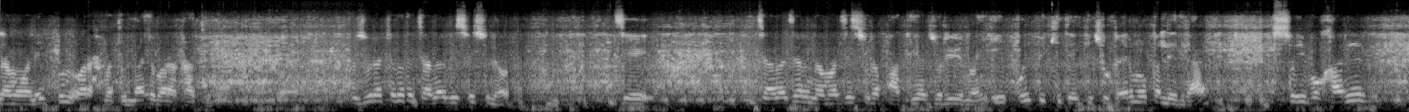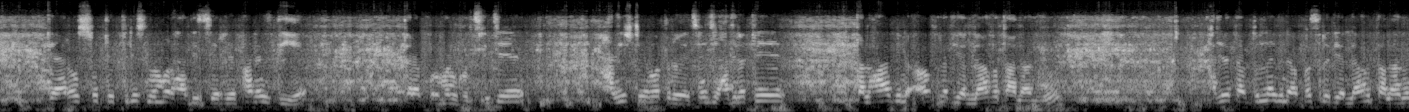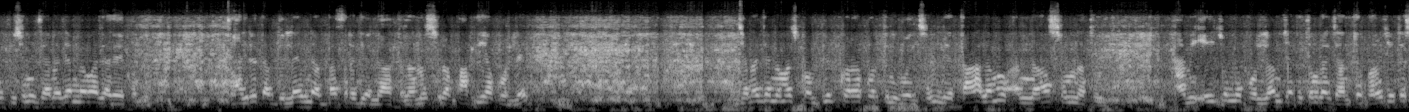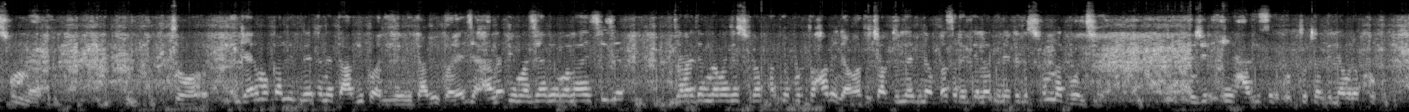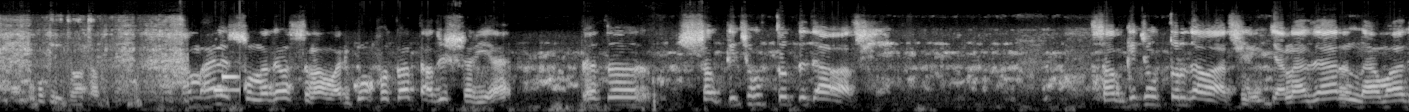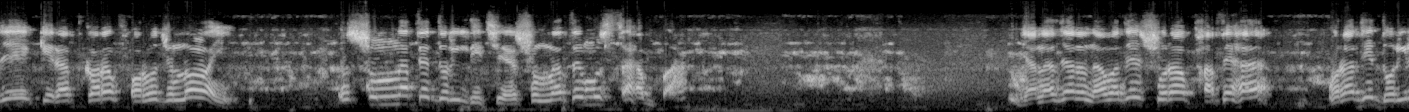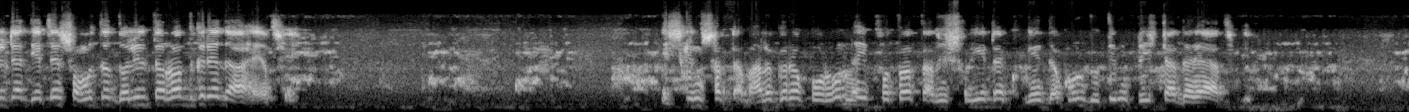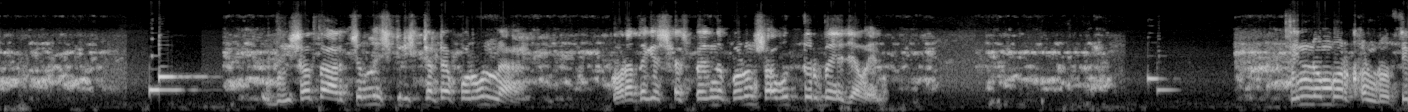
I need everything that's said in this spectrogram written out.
আসসালামু আলাইকুম ওয়া রাহমাতুল্লাহি ওয়া বারাকাতুহু। হুজুর, একটা কথা জানার বিষয় ছিল যে জানাজার নামাজে সূরা ফাতিহা জরুরি নয়। এই পরিপ্রেক্ষিতে কিছু গায়ের মোকাল্লিদরা সহি বুখারীর তেরোশো তেত্রিশ নম্বর হাদিসের রেফারেন্স দিয়ে তারা প্রমাণ করছে যে হাদিসটি মত রয়েছে যে হাজরাতে তালহা বিন আউফ রাদিয়াল্লাহু তাআলা আনহু হজরত আবদুল্লাহ বিন আব্বাস রাজি আল্লাহ তালানোর পিছনে জানাজার নামাজ আদায় করলেন। হজরত আবদুল্লাহ বিন আব্বাস রাজি আল্লাহ তালানো সুরা ফাতিহা পড়লে জানাজার নামাজ কমপ্লিট করার পর তিনি বলছেন যে তা আলামু আল্লাহ সুন্নাতুন। আমি এই জন্য বললাম যাতে তোমরা জানতে পারো যে এটা সুন্নাত তো গ্যার মোকাল্লিদরা এখানে দাবি করে যে দাবি করে যে, হানাফি মাঝহাবে বলা হয়েছে যে, জানাজার নামাজে সুরা ফাতিহা পড়তে হবে না। অথচ আবদুল্লাহ বিন আব্বাস রাজি আল্লাহ এটাকে সুন্নাত বলছে। হুজুর এই হাদিসের উত্তরটা দিলে আমরা খুব উপকৃত হতাম। আমাদের সুন্নাতে আসসালামু আলাইকুম। ফতোয়া তাজুস শরিয়া। তো সবকিছু উত্তর তো দেওয়া আছে। সবকিছু উত্তর দেওয়া আছে। জানাজার নামাজে কেরাত করা ফরজ নয়। সুন্নাতে দলিল দিচ্ছে সুন্নাতে মুস্তাহাব্বা। জানাজার নামাজে সুরা ফাতেহা, ওরা যে দলিলটা দিয়েছে, সমস্ত দলিল তো রদ করে দেওয়া হয়েছে। স্ক্রিনশটটা ভালো করে পড়ুন, এই ফটো তাদের শরীরটা খুলে দেখুন, দু তিন পৃষ্ঠা ধরে আছে। দুইশত আটচল্লিশ পৃষ্ঠাটা পড়ুন না। ওরা থেকে শেষ পর্যন্ত পড়ুন, সব উত্তর পেয়ে যাবেন। তিন নম্বর খণ্ড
